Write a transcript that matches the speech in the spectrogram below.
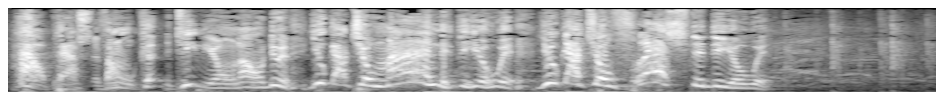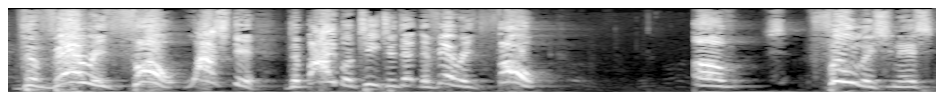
How, Pastor? If I don't cut the TV on, I don't do it. You got your mind to deal with. You got your flesh to deal with. The very thought, watch this. The Bible teaches that the very thought of foolishness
